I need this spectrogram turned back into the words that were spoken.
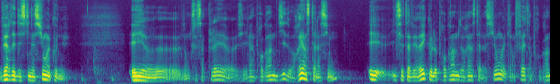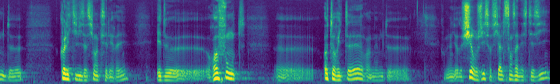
vers des destinations inconnues. Et euh, donc ça s'appelait, euh, il y avait un programme dit de réinstallation. Et il s'est avéré que le programme de réinstallation était en fait un programme de collectivisation accélérée et de refonte euh, autoritaire, même de, comment dire, de chirurgie sociale sans anesthésie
